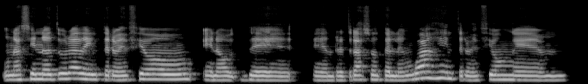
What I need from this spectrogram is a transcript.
una asignatura de intervención en, retrasos del lenguaje, intervención en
